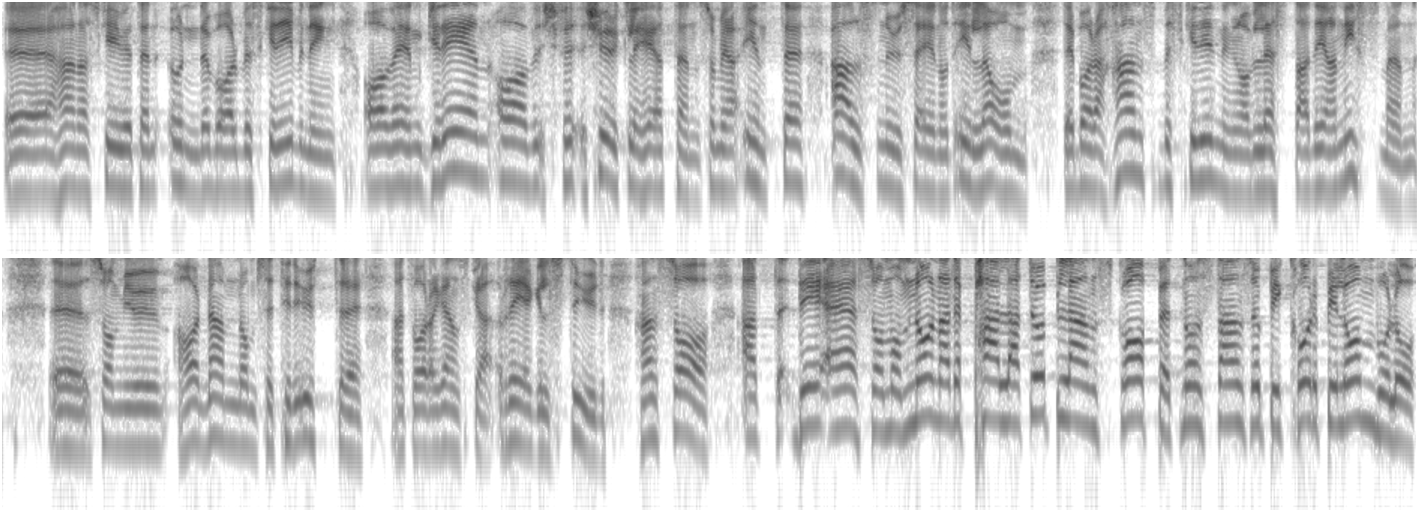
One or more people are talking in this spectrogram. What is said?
eh, han har skrivit en underbar beskrivning av en gren av kyrkligheten som jag inte alls nu säger något illa om. Det är bara hans beskrivning av lästadianismen eh, som ju har namn om sig till det yttre att vara ganska regelstyrd. Han sa att det är som om någon hade pallat upp landskapet någonstans uppe i Korpilombolo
